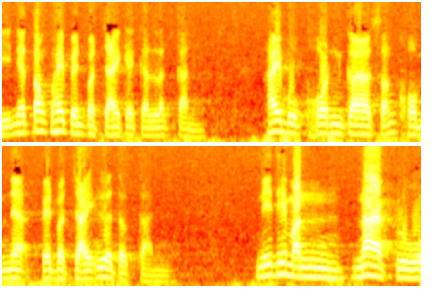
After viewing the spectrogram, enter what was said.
ดี เนี่ยต้องให้เป็นปัจจัยแก่กันและกัน ให้บุคคลกับสังคมเนี่ยเป็นปัจจัยเอื้อต่อกัน นี้ที่มันน่ากลัว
